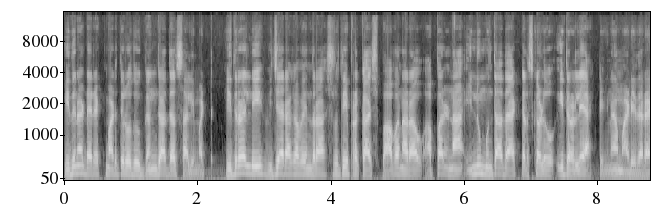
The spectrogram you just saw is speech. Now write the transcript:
ಇದನ್ನ ಡೈರೆಕ್ಟ್ ಮಾಡ್ತಿರೋದು ಗಂಗಾಧರ್ ಸಾಲಿಮಠ್. ಇದರಲ್ಲಿ ವಿಜಯ ರಾಘವೇಂದ್ರ, ಶ್ರುತಿ ಪ್ರಕಾಶ್, ಭಾವನಾ ರಾವ್, ಅಪರ್ಣ, ಇನ್ನು ಮುಂತಾದ ಆಕ್ಟರ್ಸ್ಗಳು ಇದರಲ್ಲಿ ಆಕ್ಟಿಂಗ್ನ ಮಾಡಿದ್ದಾರೆ.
